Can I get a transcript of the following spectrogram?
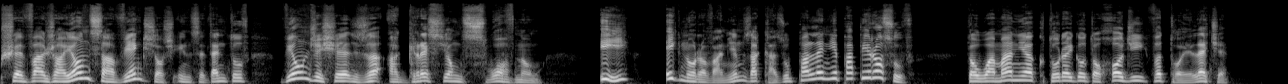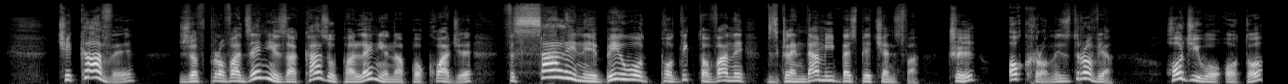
przeważająca większość incydentów wiąże się z agresją słowną i ignorowaniem zakazu palenia papierosów, do łamania którego dochodzi w toalecie. Ciekawe, że wprowadzenie zakazu palenia na pokładzie wcale nie było podyktowane względami bezpieczeństwa czy ochrony zdrowia. Chodziło o to,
